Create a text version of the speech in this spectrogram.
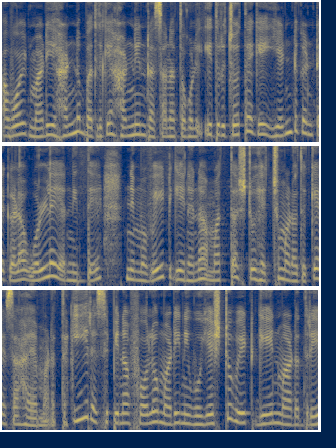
ಅವಾಯ್ಡ್ ಮಾಡಿ ಹಣ್ಣು ಬದಲಿಗೆ ಹಣ್ಣಿನ ರಸನ ತಗೊಳ್ಳಿ. ಇದ್ರ ಜೊತೆಗೆ ಎಂಟು ಗಂಟೆಗಳ ಒಳ್ಳೆಯ ನಿದ್ದೆ ನಿಮ್ಮ ವೆಯ್ಟ್ ಗೇನನ್ನು ಮತ್ತಷ್ಟು ಹೆಚ್ಚು ಮಾಡೋದಕ್ಕೆ ಸಹಾಯ ಮಾಡುತ್ತೆ. ಈ ರೆಸಿಪಿನ ಫಾಲೋ ಮಾಡಿ ನೀವು ಎಷ್ಟು ವೆಯ್ಟ್ ಗೇನ್ ಮಾಡಿದ್ರಿ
